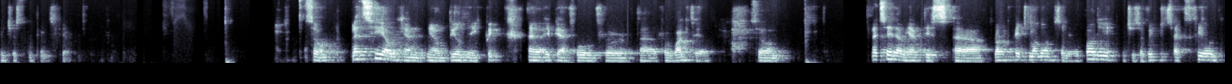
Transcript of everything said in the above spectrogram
interesting things here. So let's see how we can you know build a quick uh, API for for uh, for Wagtail. So let's say that we have this uh, blog page model. So we have a body, which is a rich text field,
